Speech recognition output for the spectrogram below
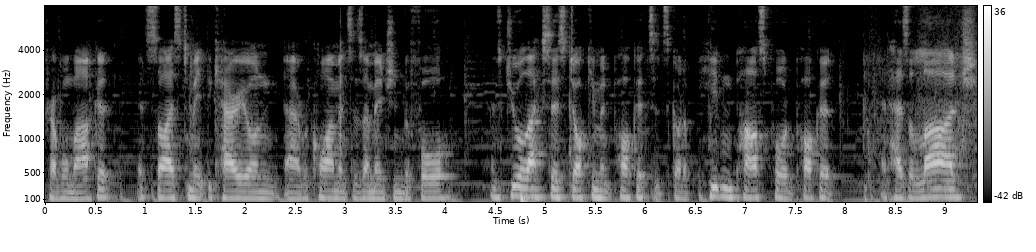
travel market. It's sized to meet the carry-on uh, requirements as I mentioned before. It has dual access document pockets, it's got a hidden passport pocket, it has a large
